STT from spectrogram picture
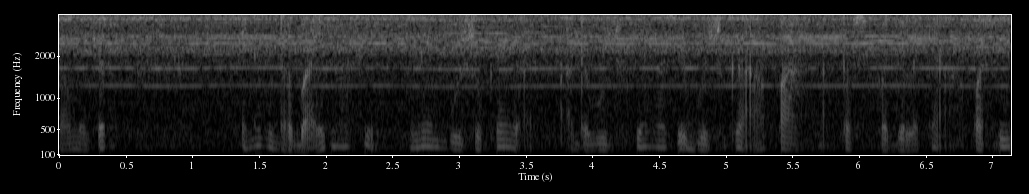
orang mikir ini bener baik gak sih? Ini busuknya ada busuknya gak sih? Busuknya apa? Atau sifat jeleknya apa sih?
